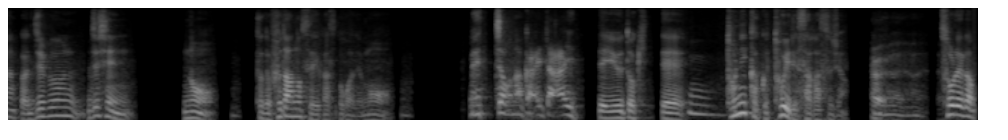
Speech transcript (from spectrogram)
なんか自分自身の例えば普段の生活とかでもめっちゃお腹痛いっていう時って、とにかくトイレ探すじゃん。それが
